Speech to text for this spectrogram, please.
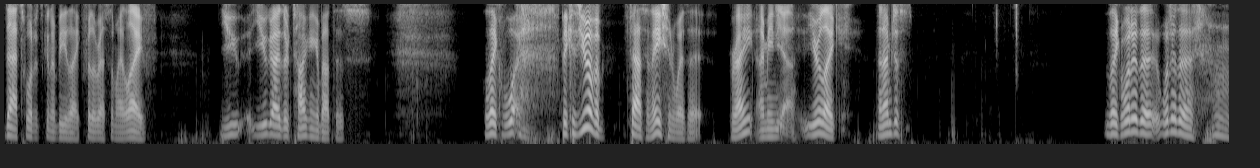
that's what it's going to be like for the rest of my life. You you guys are talking about this like what because you have a fascination with it, right? I mean, Yeah. you're like and I'm just like what are the what are the hmm,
